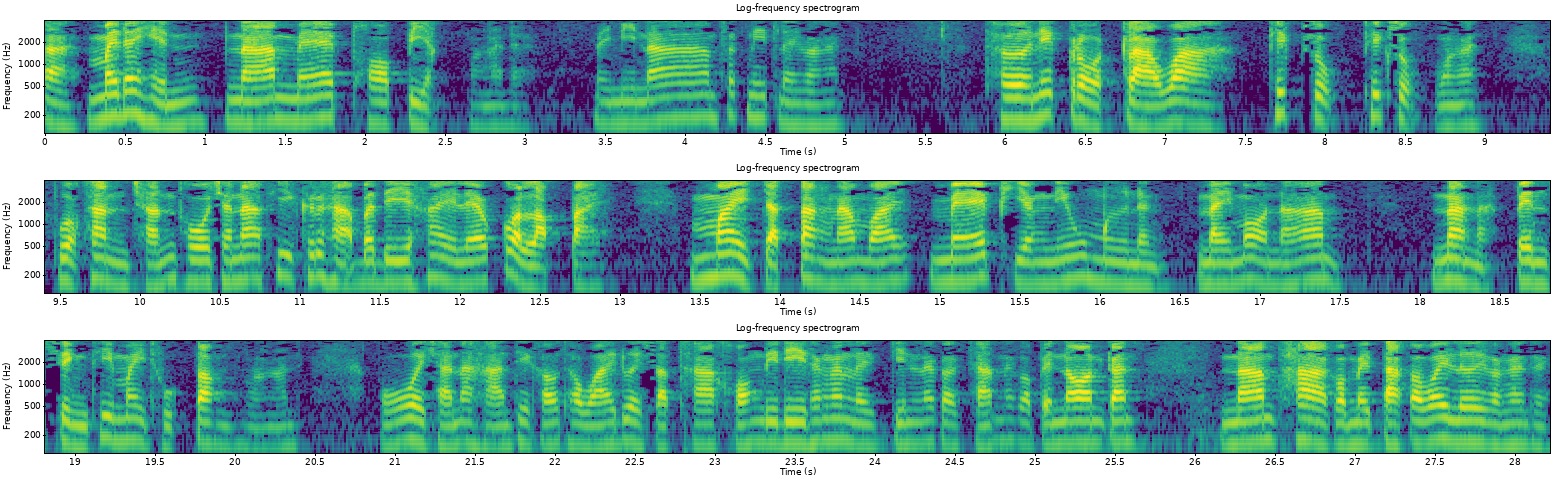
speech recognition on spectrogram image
อะไม่ได้เห็นน้ำแม้พอเปียกว่างั้นเลยไม่มีน้ำสักนิดเลยว่างั้น เธอนี่โกรธกล่าวว่าภิกษุภิกษุว่างั้น พวกท่านฉันโภชนะที่ครหบดีให้แล้วก็หลับไป ไม่จัดตั้งน้ำไว้ แม้เพียงนิ้วมือหนึ่งในหม้อน้ำนั่นอะ เป็นสิ่งที่ไม่ถูกต้องว่างั้น โอ้ยฉันอาหารที่เขาถวายด้วยศรัทธาของดีๆ ทั้งนั้นเลยกินแล้วก็ฉันแล้วก็ไปนอนกัน น้ำท่าก็ไม่ตักเอาไว้เลยว่างั้นเลย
